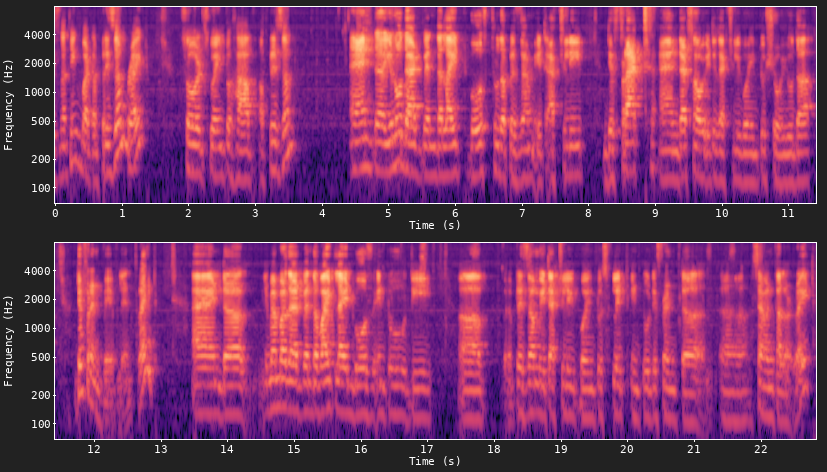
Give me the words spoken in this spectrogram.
is nothing but a prism, right? So it's going to have a prism. And uh, you know that when the light goes through the prism, it actually diffract and that's how it is actually going to show you the different wavelength, right? And uh, remember that when the white light goes into the uh, prism, it actually going to split into different uh, uh, seven color, right?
